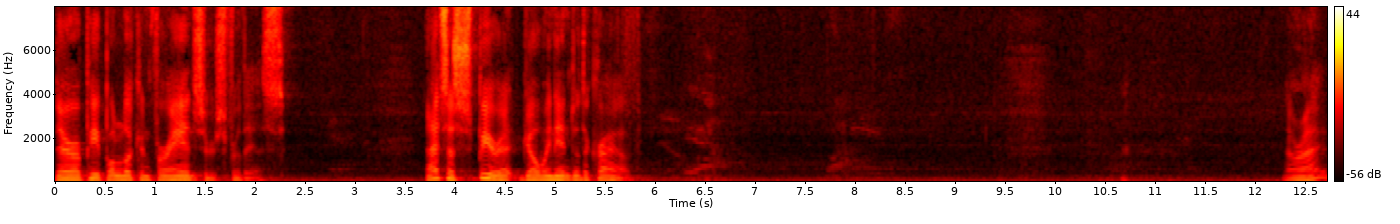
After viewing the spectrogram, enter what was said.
There are people looking for answers for this. That's a spirit going into the crowd. All right?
